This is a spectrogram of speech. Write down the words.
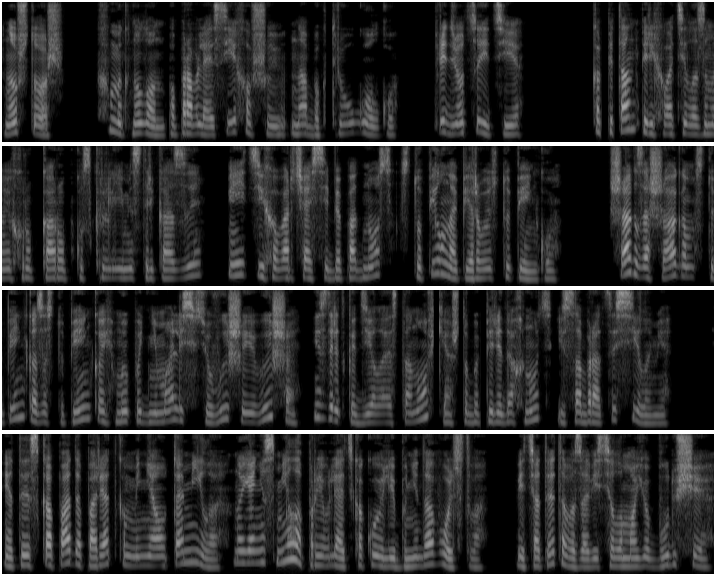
«Ну что ж, — хмыкнул он, поправляя съехавшую на бок треуголку. «Придется идти». Капитан перехватил из моих рук коробку с крыльями стрекозы и, тихо ворча себе под нос, ступил на первую ступеньку. Шаг за шагом, ступенька за ступенькой мы поднимались все выше и выше, изредка делая остановки, чтобы передохнуть и собраться силами. Эта эскапада порядком меня утомила, но я не смела проявлять какое-либо недовольство, ведь от этого зависело мое будущее.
